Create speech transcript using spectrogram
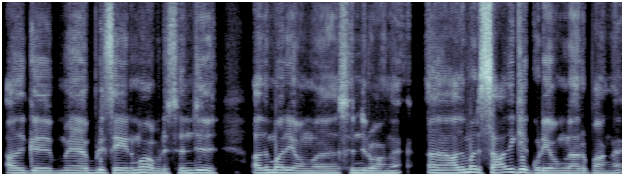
அதுக்கு மே- எப்படி செய்யணுமோ அப்படி செஞ்சு அது மாதிரி அவங்க செஞ்சுருவாங்க. அது மாதிரி சாதிக்கக்கூடியவங்களா இருப்பாங்க.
